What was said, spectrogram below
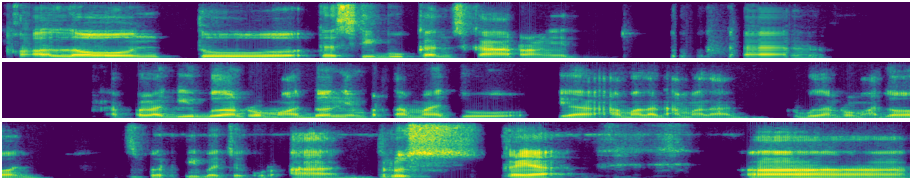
Kalau untuk kesibukan sekarang itu kan apalagi bulan Ramadan yang pertama itu ya amalan-amalan bulan Ramadan seperti baca Quran terus kayak uh,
